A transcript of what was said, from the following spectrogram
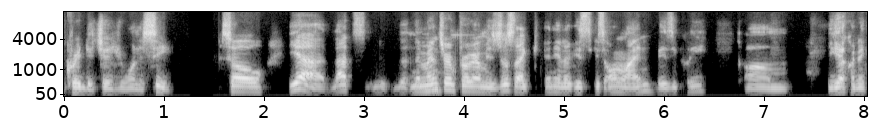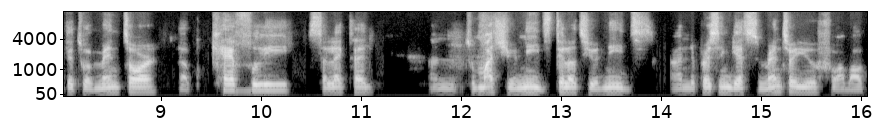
create the change you want to see. So yeah, that's the, the mentoring program is just like any other. It's, it's online basically. Um, you get connected to a mentor, uh, carefully selected, and to match your needs, tailored to your needs, and the person gets to mentor you for about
